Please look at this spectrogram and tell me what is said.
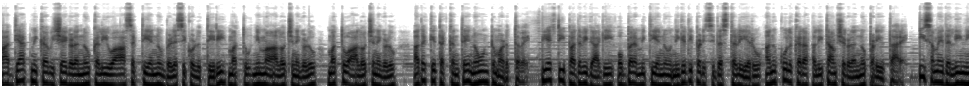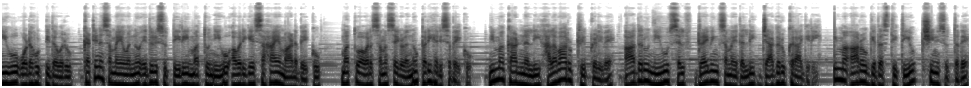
ಆಧ್ಯಾತ್ಮಿಕ ವಿಷಯಗಳನ್ನು ಕಲಿಯುವ ಆಸಕ್ತಿಯನ್ನು ಬೆಳೆಸಿಕೊಳ್ಳುತ್ತೀರಿ ಮತ್ತು ನಿಮ್ಮ ಆಲೋಚನೆಗಳು ಮತ್ತು ಆಲೋಚನೆಗಳು ಅದಕ್ಕೆ ತಕ್ಕಂತೆ ನೋವುಂಟು ಮಾಡುತ್ತವೆ ಪಿಎಚ್ಡಿ ಪದವಿಗಾಗಿ ಒಬ್ಬರ ಮಿತಿಯನ್ನು ನಿಗದಿಪಡಿಸಿದ ಸ್ಥಳೀಯರು ಅನುಕೂಲಕರ ಫಲಿತಾಂಶಗಳನ್ನು ಪಡೆಯುತ್ತಾರೆ. ಈ ಸಮಯದಲ್ಲಿ ನೀವು ಒಡಹುಟ್ಟಿದವರು, ಕಠಿಣ ಸಮಯವನ್ನು ಎದುರಿಸುತ್ತೀರಿ ಮತ್ತು ನೀವು ಅವರಿಗೆ ಸಹಾಯ ಮಾಡಬೇಕು ಮತ್ತು ಅವರ ಸಮಸ್ಯೆಗಳನ್ನು ಪರಿಹರಿಸಬೇಕು. ನಿಮ್ಮ ಕಾರ್ಡ್ನಲ್ಲಿ ಹಲವಾರು ಟ್ರಿಪ್ಗಳಿವೆ, ಆದರೂ ನೀವು ಸೆಲ್ಫ್ ಡ್ರೈವಿಂಗ್ ಸಮಯದಲ್ಲಿ ಜಾಗರೂಕರಾಗಿರಿ. ನಿಮ್ಮ ಆರೋಗ್ಯದ ಸ್ಥಿತಿಯು ಕ್ಷೀಣಿಸುತ್ತದೆ.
